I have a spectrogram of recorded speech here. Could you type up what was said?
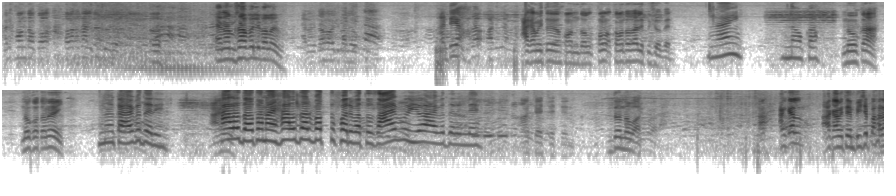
মানে ফোন দাও তোমার কাছে দিও এনাম সাহ বলি ভালো আন্টি আগামী তো এখন দল ক্ষমতা দলে খুশি হবেন? নাই নৌকা। নৌকা? নৌকা তো নেই? নৌকা আইবে দেরি। হালদা তো নাই হালদার বাত পরিবার তো যাইব ইয়ে আইবে দেরিলে আচ্ছা আচ্ছা আচ্ছা। ধন্যবাদ। আঙ্কেল আগামীতে এমপি পাহাড়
